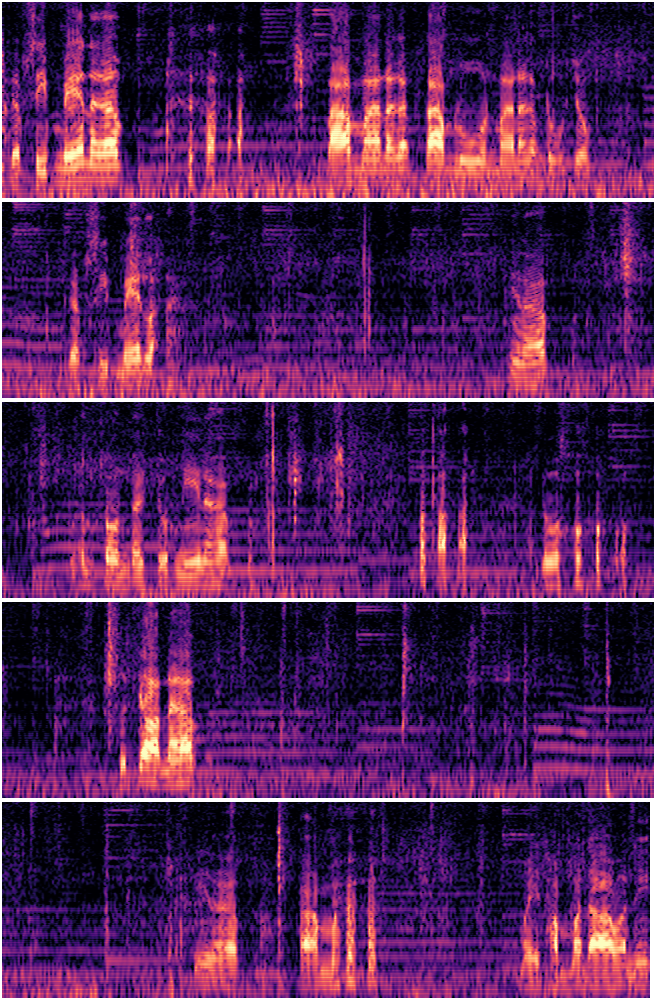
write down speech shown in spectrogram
เกือบสิบเมตรนะครับ ตามมานะครับ ตามรูมันมานะครับท่านผู้ชม เกือบสิบเมตรละนี่นะครับเริ่มต้นจากจุดนี้นะครับ ดู สุดยอดนะครับ นี่นะครับตามมา ไม่ธรรมดาวันนี้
